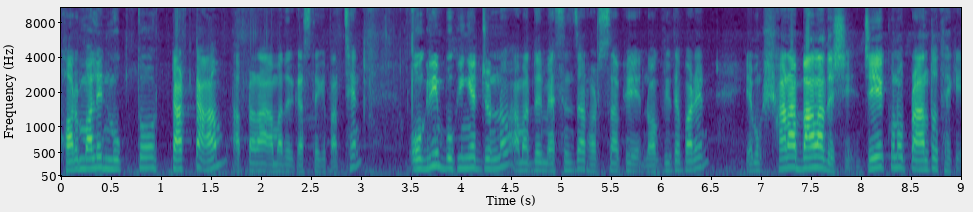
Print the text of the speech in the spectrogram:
ফরমালিন মুক্ত টাট্টা আম আপনারা আমাদের কাছ থেকে পাচ্ছেন। অগ্রিম বুকিংয়ের জন্য আমাদের মেসেঞ্জার, হোয়াটসঅ্যাপে নক দিতে পারেন এবং সারা বাংলাদেশে যে কোনো প্রান্ত থেকে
